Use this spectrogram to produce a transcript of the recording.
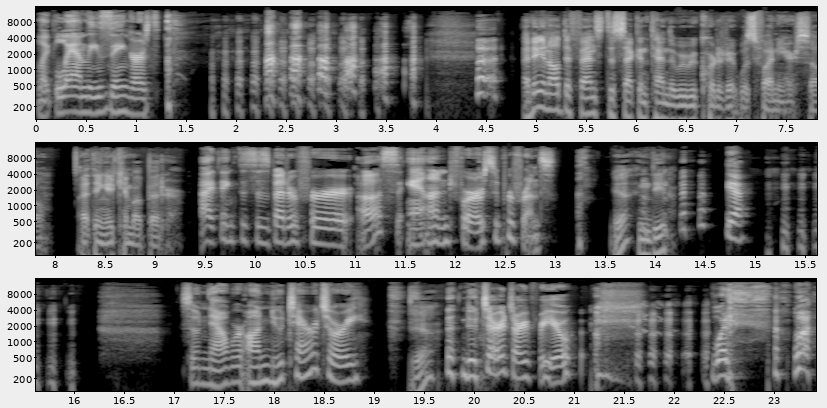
like land these zingers. I think in all defense, the second time that we recorded it was funnier. So I think it came out better. I think this is better for us and for our super friends. Yeah, indeed. Yeah. So now we're on new territory. yeah. new territory for you. what, what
